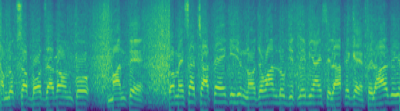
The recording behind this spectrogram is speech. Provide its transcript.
हम लोग सब बहुत ज़्यादा उनको मानते हैं। तो हम ऐसा चाहते हैं कि जो नौजवान लोग जितने भी यहाँ इस इलाके के हैं, फ़िलहाल जो ये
